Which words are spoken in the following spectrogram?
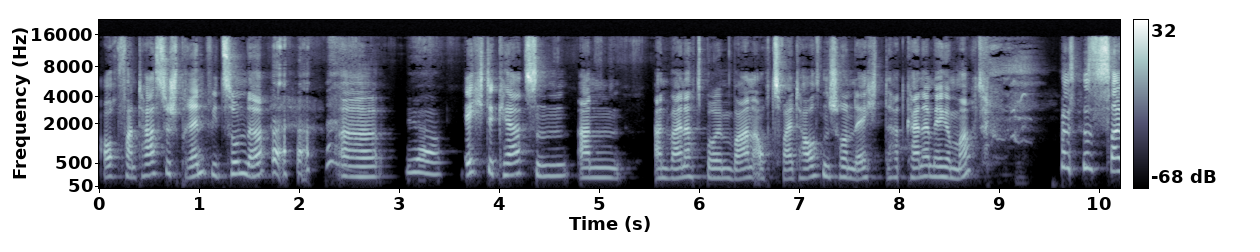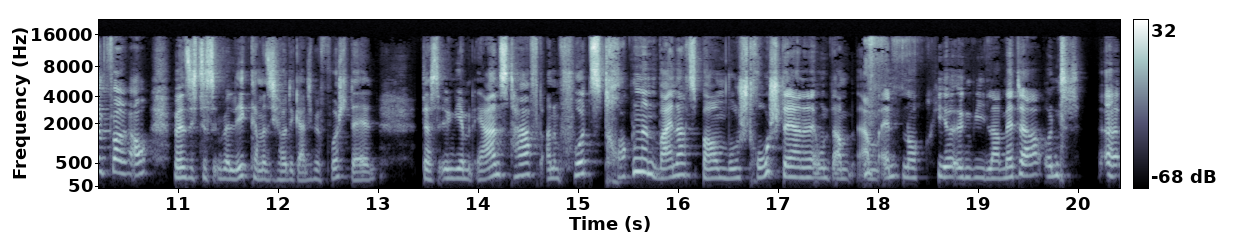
auch fantastisch brennt wie Zunder. äh, ja. Echte Kerzen an, an Weihnachtsbäumen waren auch 2000 schon echt, hat keiner mehr gemacht. Das ist einfach auch, wenn man sich das überlegt, kann man sich heute gar nicht mehr vorstellen, dass irgendjemand ernsthaft an einem furztrockenen Weihnachtsbaum, wo Strohsterne und am, am Ende noch hier irgendwie Lametta und, äh,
